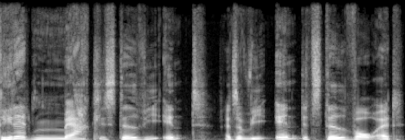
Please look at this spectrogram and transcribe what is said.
det er da et mærkeligt sted, vi er endt. Altså, vi er endt et sted, hvor at,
